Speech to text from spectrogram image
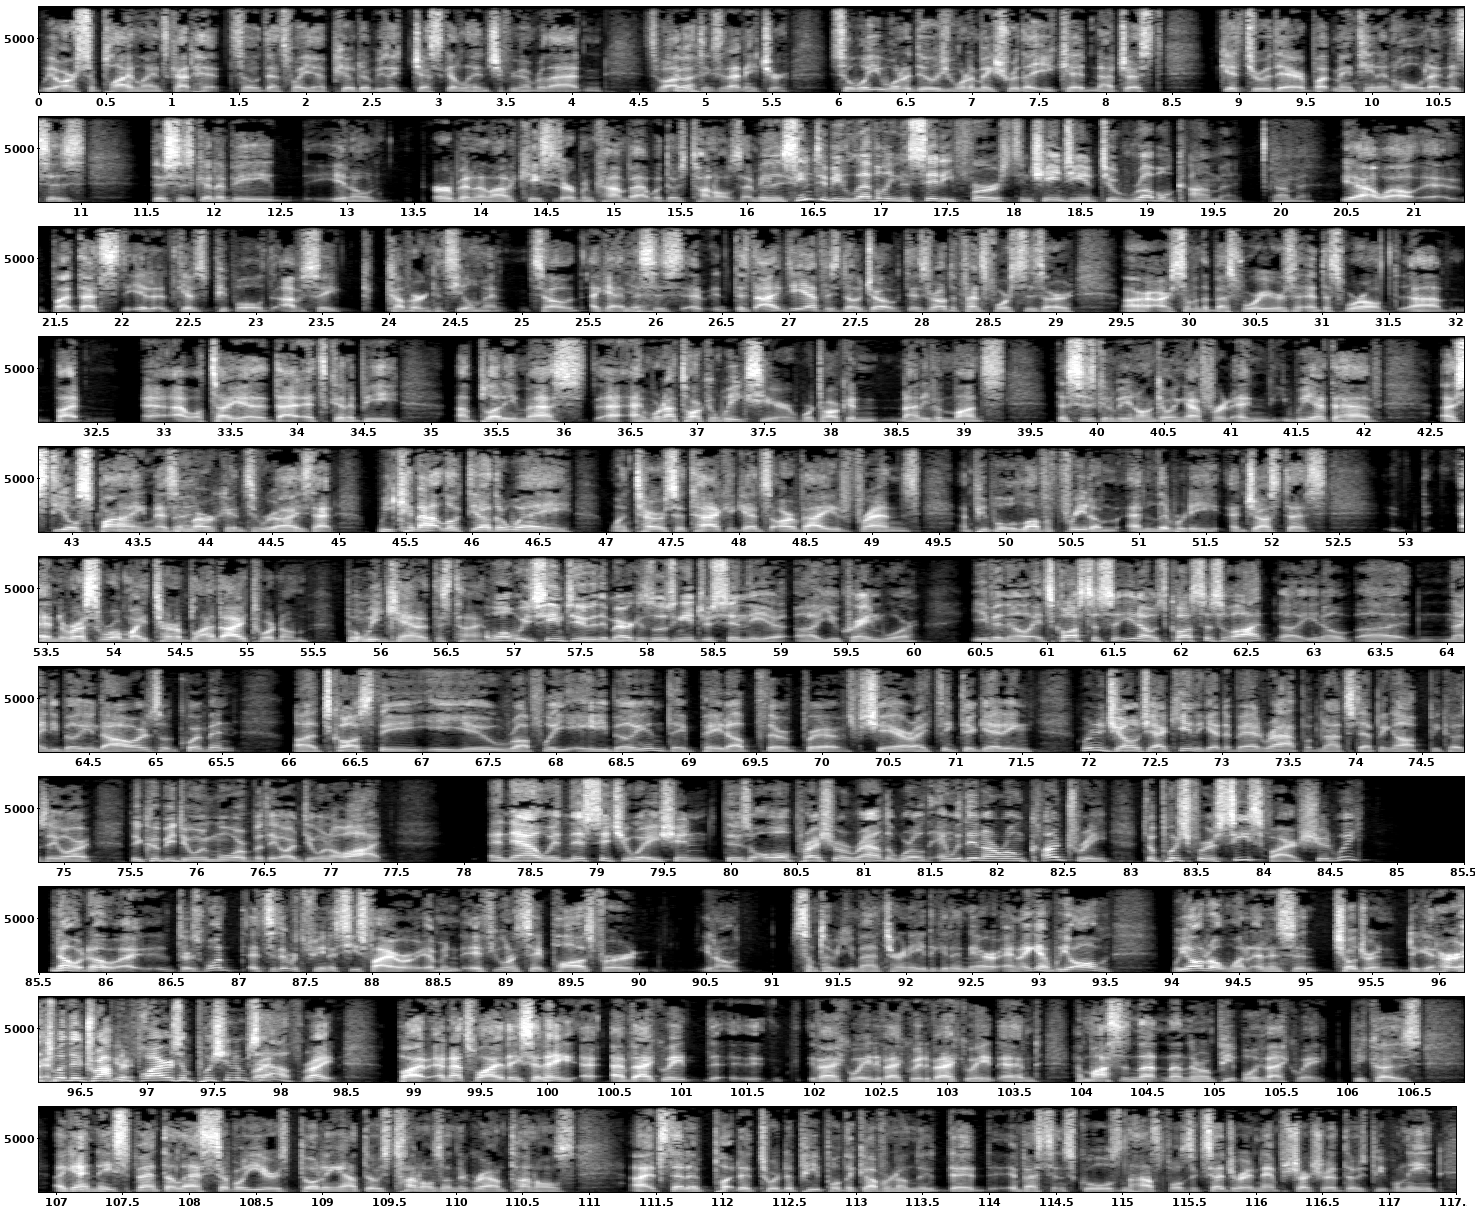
we our supply lines got hit. So that's why you have POWs like Jessica Lynch, if you remember that, and some sure. other things of that nature. So what you want to do is you want to make sure that you can not just get through there, but maintain and hold. And this is this is going to be, you know, urban, in a lot of cases, urban combat with those tunnels. I mean, well, they seem to be leveling the city first and changing it to rubble combat. Combat. Yeah, well, but that's it, gives people obviously cover and concealment. So again, yeah. this is the IDF is no joke. The Israel Defense Forces are are, are some of the best warriors in this world. Uh, but uh, I will tell you that it's going to be a bloody mess, and we're not talking weeks here. We're talking not even months. This is going to be an ongoing effort, and we have to have a steel spine as right. Americans and realize that we cannot look the other way when terrorists attack against our valued friends and people who love freedom and liberty and justice. And the rest of the world might turn a blind eye toward them, but mm. we can't at this time. Well, we seem to. The Americans losing interest in the uh, Ukraine war, even though it's cost us, you know, it's cost us a lot. Uh, you know, uh, ninety billion dollars of equipment. Uh, it's cost the EU roughly 80 billion. They paid up their share. I think they're getting, according to General Jack Keane, they're getting a bad rap of not stepping up because they are they could be doing more, but they are doing a lot. And now in this situation, there's all pressure around the world and within our own country to push for a ceasefire. Should we? No, no. I, there's one. It's the difference between a ceasefire. I mean, if you want to say pause for, you know, some type of humanitarian aid to get in there, and again, we all we all don't want innocent children to get hurt. That's and, why they're dropping you know, flyers and pushing them right, south. Right. But and that's why they said, "Hey, evacuate, evacuate, evacuate, evacuate." And Hamas is not letting their own people evacuate because, again, they spent the last several years building out those tunnels, underground tunnels, uh, instead of putting it toward the people that govern them, that, that invest in schools and hospitals, et cetera, and the infrastructure that those people need.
